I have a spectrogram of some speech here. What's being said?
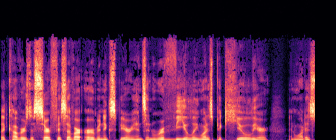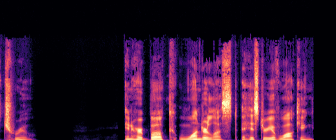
that covers the surface of our urban experience and revealing what is peculiar and what is true. In her book, Wanderlust A History of Walking,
